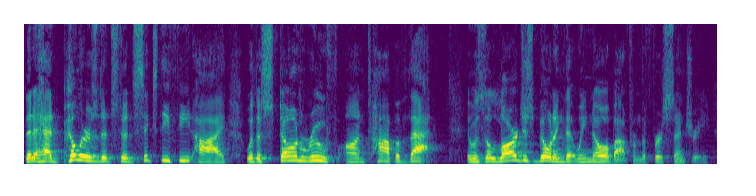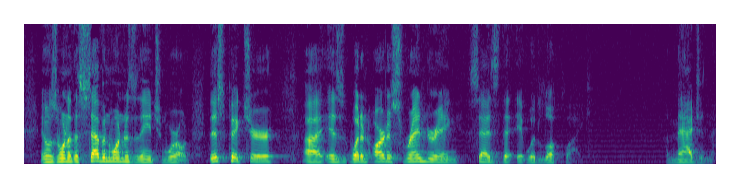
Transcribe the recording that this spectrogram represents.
that it had pillars that stood 60 feet high with a stone roof on top of that. It was the largest building that we know about from the first century. It was one of the seven wonders of the ancient world. This picture uh, is what an artist's rendering says that it would look like. Imagine that.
